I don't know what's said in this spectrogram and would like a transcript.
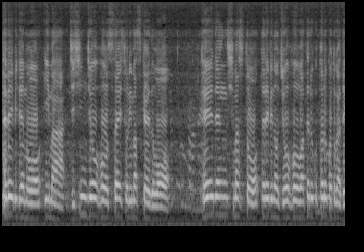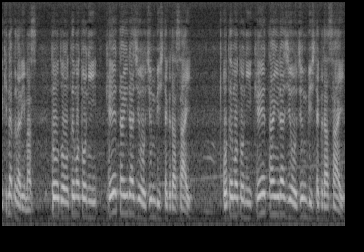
テレビでも今地震情報をお伝えしておりますけれども停電しますとテレビの情報を取る取ることができなくなります。どうぞお手元に携帯ラジオを準備してください。お手元に携帯ラジオを準備してください。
